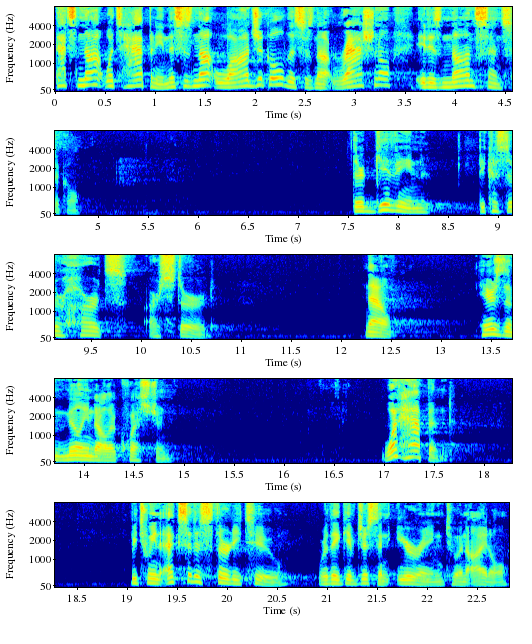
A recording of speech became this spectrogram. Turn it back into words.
That's not what's happening. This is not logical. This is not rational. It is nonsensical. They're giving because their hearts are stirred. Now, here's the million dollar question what happened between Exodus 32, where they give just an earring to an idol,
